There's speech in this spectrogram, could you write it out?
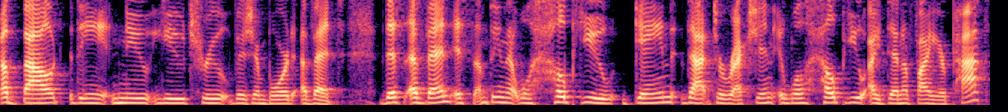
about the new You True Vision Board event. This event is something that will help you gain that direction. It will help you identify your path.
